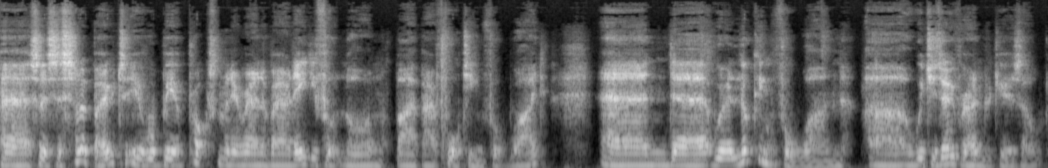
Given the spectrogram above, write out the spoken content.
Uh, so it's a a boat. It will be approximately around about 80 foot long by about 14 foot wide. And uh, we're looking for one uh, which is over 100 years old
